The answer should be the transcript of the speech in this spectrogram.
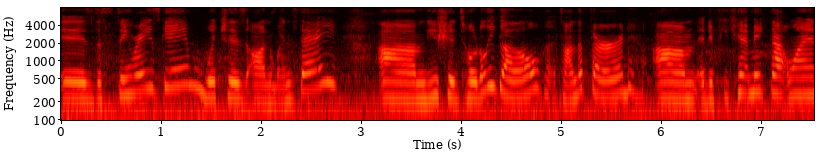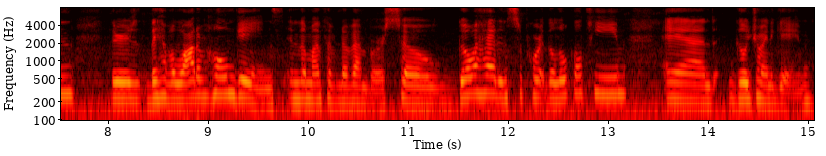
is the Stingrays game, which is on Wednesday. Um, you should totally go. It's on the 3rd. Um, and if you can't make that one, there's, they have a lot of home games in the month of November. So go ahead and support the local team and go join a game.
